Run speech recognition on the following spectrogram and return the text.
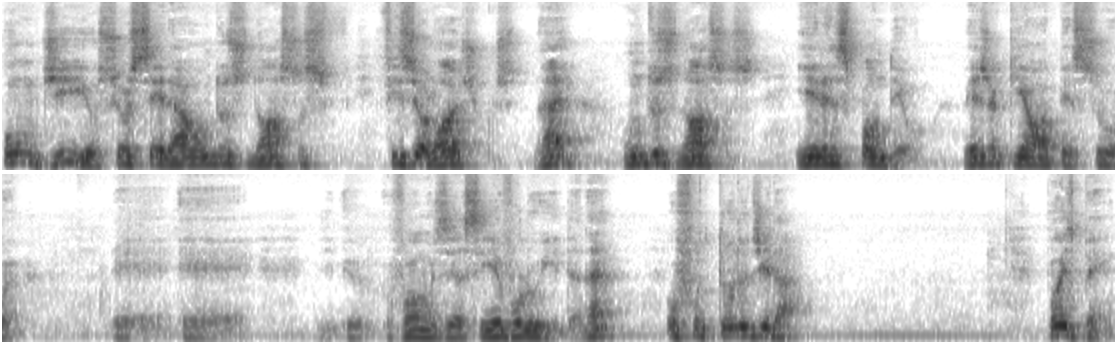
Um dia o senhor será um dos nossos fisiológicos, né? Um dos nossos. E ele respondeu: Veja que é uma pessoa, é, é, vamos dizer assim, evoluída, né? O futuro dirá. Pois bem,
